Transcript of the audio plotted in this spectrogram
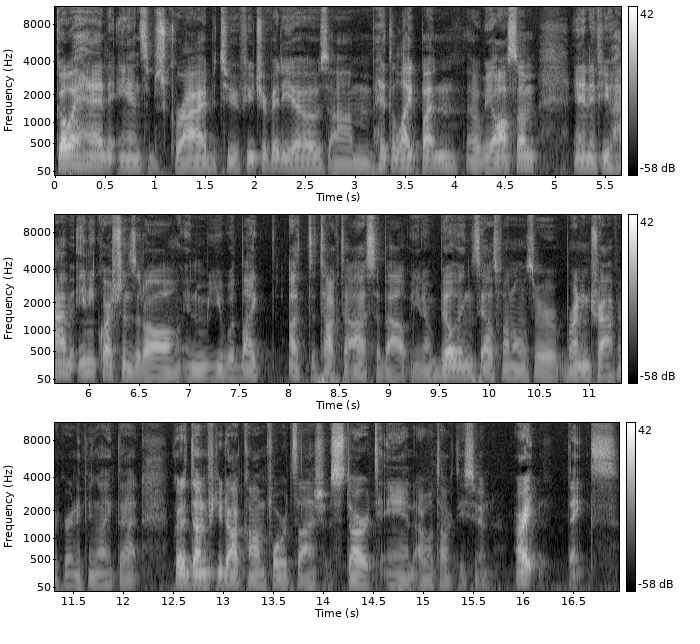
go ahead and subscribe to future videos. Um, hit the like button, that would be awesome. And if you have any questions at all and you would like to talk to us about you know building sales funnels or running traffic or anything like that, go to doneforyou.com forward slash start and I will talk to you soon. All right, thanks.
